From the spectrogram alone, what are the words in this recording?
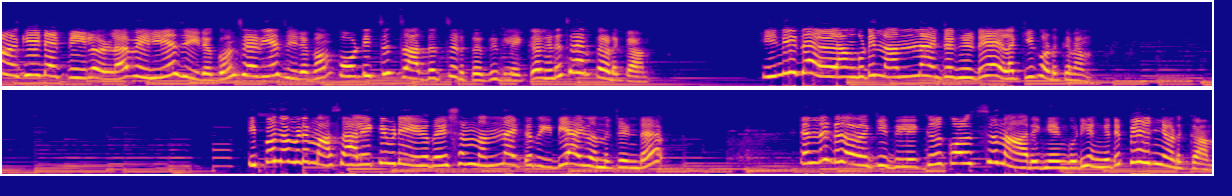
നമുക്ക് ഈ ഡപ്പിയിലുള്ള വലിയ ജീരകവും ചെറിയ ജീരകവും പൊടിച്ച് ചതച്ചെടുത്തത് ഇതിലേക്ക് അങ്ങോട്ട് ചേർത്ത് കൊടുക്കാം. ഇനി ഇതെല്ലാം കൂടി നന്നായിട്ട് അങ്ങോട്ട് ഇളക്കി കൊടുക്കണം. ഇപ്പൊ നമ്മുടെ മസാലയ്ക്ക് ഇവിടെ ഏകദേശം നന്നായിട്ട് റെഡി ആയി വന്നിട്ടുണ്ട്. എന്നിട്ട് നമുക്ക് ഇതിലേക്ക് കുറച്ച് നാരങ്ങയും കൂടി അങ്ങോട്ട് പിഴിഞ്ഞെടുക്കാം.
